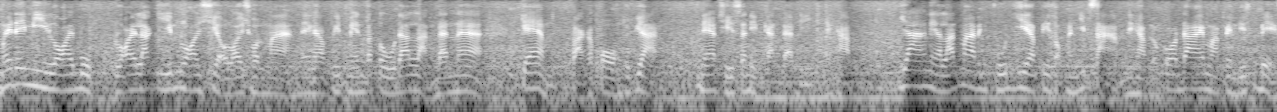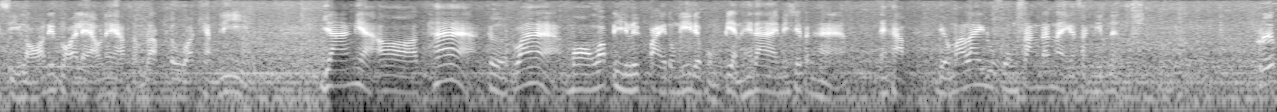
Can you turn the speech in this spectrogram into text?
ไม่ได้มีรอยบุบรอยลักยิ้มรอยเฉียวรอยชนมานะครับฟิตเมนต์ประตูด้านหลังด้านหน้า แก้มฝากระโปรงทุกอย่างแนบชิดสนิทกันแบบนี้นะครับยางเนี่ยรัดมาเป็นฟูดเยียร์ปี 2023 นะครับ แล้วก็ได้มาเป็นดิสเบรก4ล้อเรียบร้อยแล้วนะครับสำหรับตัวแคมรี่ยางเนี่ยอ่อถ้าเกิดว่ามองว่าปีลึกไปตรงนี้เดี๋ยวผมเปลี่ยนให้ได้ไม่ใช่ปัญหานะครับ เดี๋ยวมาไล่ดูโครงสร้างด้านในกันสักนิดหนึ่งปึ๊บ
